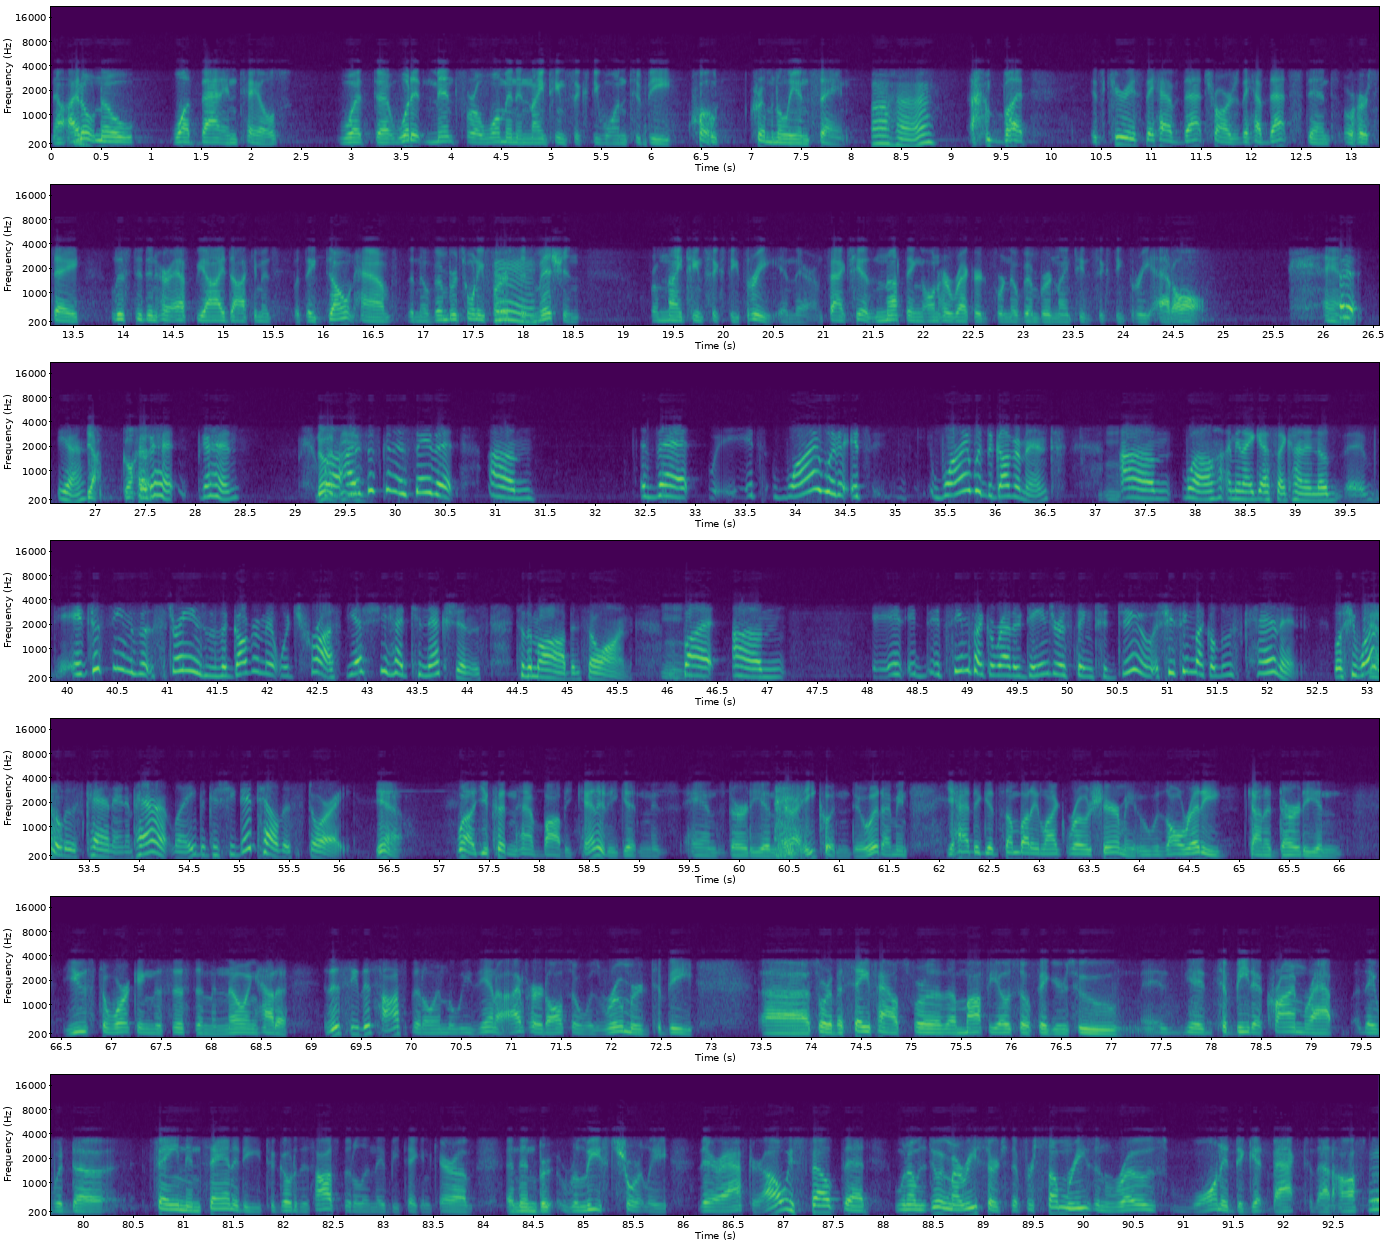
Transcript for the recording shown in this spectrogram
Now, I don't know what that entails, what uh, what it meant for a woman in 1961 to be quote criminally insane. Uh huh. but it's curious they have that charge, they have that stint or her stay listed in her FBI documents, but they don't have the November 21st admission from 1963 in there. In fact, she has nothing on her record for November 1963 at all. And But, uh, yeah. yeah, go ahead. go ahead. Go ahead. No, well, it'd I was just going to say that um, that it's why would it- it's why would the government? Mm-hmm. Um, well, I mean, I guess I kind of know. It just seems strange that the government would trust. Yes, she had connections to the mob and so on, Mm-hmm. but um, it, it it seems like a rather dangerous thing to do. She seemed like a loose cannon. Well, she was Yeah. a loose cannon apparently because she did tell this story. Yeah. Well, you couldn't have Bobby Kennedy getting his hands dirty in there. he couldn't do it. I mean, you had to get somebody like Rose Cherami, who was already kind of dirty and used to working the system and knowing how to. This see this hospital in Louisiana, I've heard also was rumored to be uh, sort of a safe house for the mafioso figures who, uh, to beat a crime rap, they would uh, feign insanity to go to this hospital and they'd be taken care of and then b- released shortly thereafter. I always felt that when I was doing my research that for some reason Rose wanted to get back to that hospital,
